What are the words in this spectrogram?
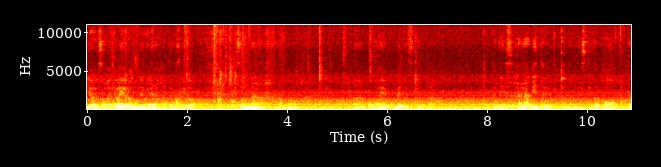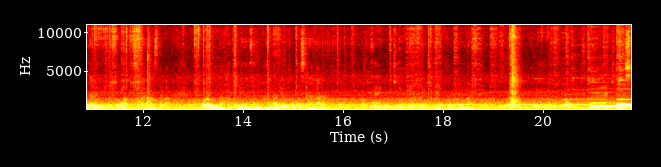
夜その日は夜も眠れなかったですけどそんなあの、まあ、思いを込めて作った曲です「花火」という。曲なんですけどもう。花火の曲終わってしまいましたが心の中の皆さんの花火を灯しながら最後聴いていただきたいと思いますそ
